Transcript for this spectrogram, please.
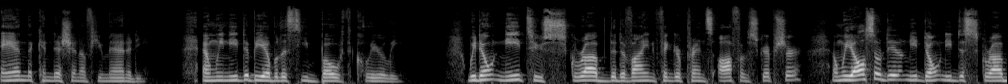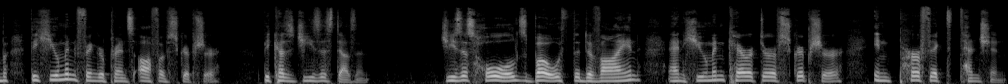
and the condition of humanity. And we need to be able to see both clearly. We don't need to scrub the divine fingerprints off of Scripture, and we also don't need, don't need to scrub the human fingerprints off of Scripture because Jesus doesn't. Jesus holds both the divine and human character of Scripture in perfect tension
